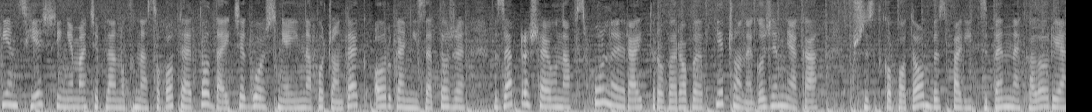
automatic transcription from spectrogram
więc jeśli nie macie planów na sobotę, to dajcie głośniej. Na początek organizatorzy zapraszają na wspólny rajd rowerowy pieczonego ziemniaka. Wszystko po to, by spalić zbędne kalorie,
